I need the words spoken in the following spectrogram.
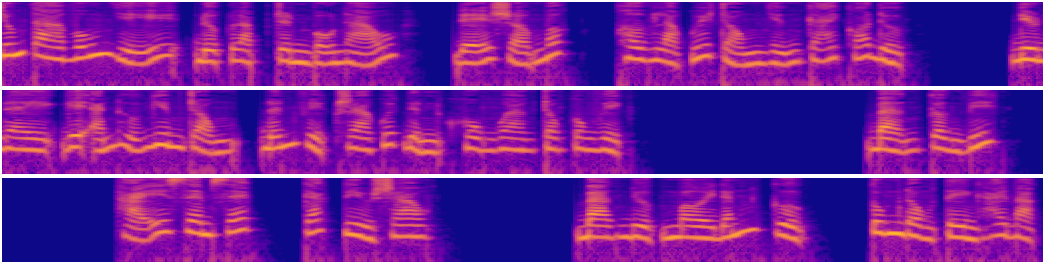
Chúng ta vốn dĩ được lập trình bộ não để sợ mất hơn là quý trọng những cái có được. Điều này gây ảnh hưởng nghiêm trọng đến việc ra quyết định khôn ngoan trong công việc. Bạn cần biết. Hãy xem xét các điều sau. Bạn được mời đánh cược tung đồng tiền hai mặt.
